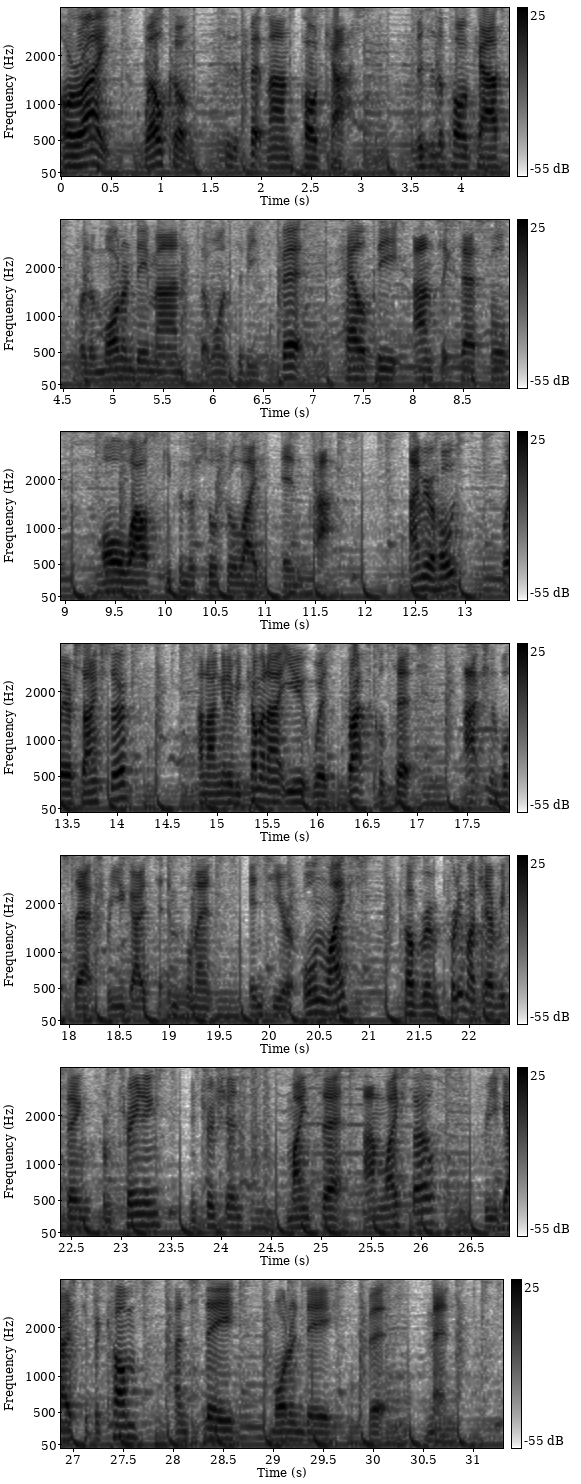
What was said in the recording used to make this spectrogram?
All right, welcome to the Fit Man's podcast. This is the podcast for the modern day man that wants to be fit, healthy, and successful, all whilst keeping their social life intact. I'm your host, Blair Sangster, and I'm going to be coming at you with practical tips, actionable steps for you guys to implement into your own lives, covering pretty much everything from training, nutrition, mindset, and lifestyle for you guys to become and stay modern day fit men.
